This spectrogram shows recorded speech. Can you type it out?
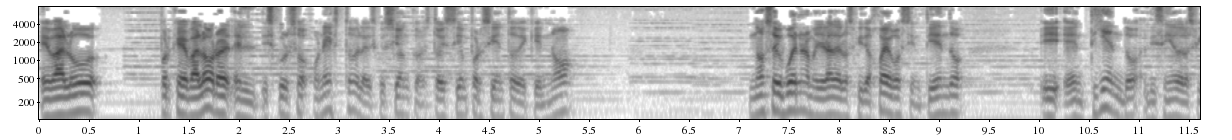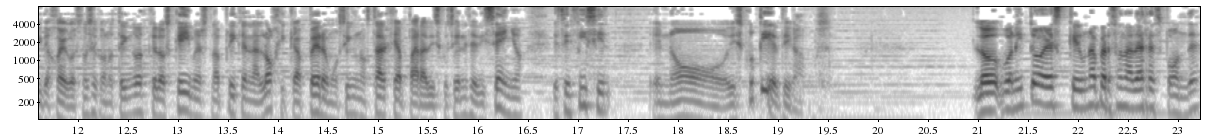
evalúo, porque valoro el, el discurso honesto, la discusión estoy 100% de que no no soy bueno en la mayoría de los videojuegos, entiendo y entiendo el diseño de los videojuegos. No sé, cuando tengo que los gamers no apliquen la lógica, pero música nostalgia para discusiones de diseño, es difícil eh, no discutir, digamos. Lo bonito es que una persona le responde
